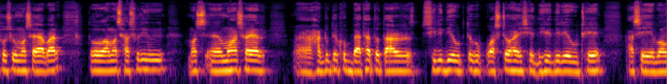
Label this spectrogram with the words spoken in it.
শ্বশুর মশাই আবার। তো আমার শাশুড়ি মহাশয়ের হাঁটুতে খুব ব্যথা তো তার সিঁড়ি দিয়ে উঠতে খুব কষ্ট হয় সে ধীরে ধীরে উঠে আসে এবং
